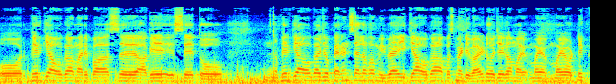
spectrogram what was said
और फिर क्या होगा, हमारे पास आगे इससे तो फिर क्या होगा, जो पेरेंट सेल ऑफ़ अमीबा है, ये क्या होगा? आपस में डिवाइड हो जाएगा मायोटिक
